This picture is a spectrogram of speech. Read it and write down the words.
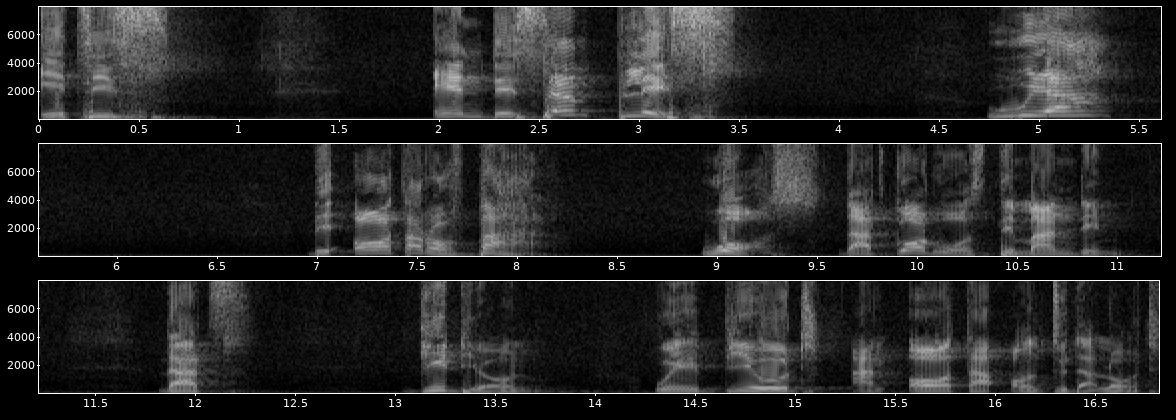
it is in the same place where the altar of Baal was that God was demanding that Gideon will build an altar unto the Lord.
